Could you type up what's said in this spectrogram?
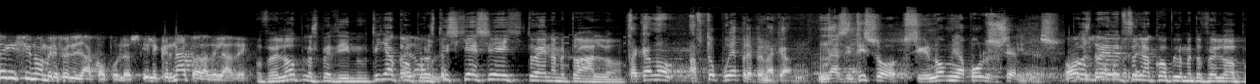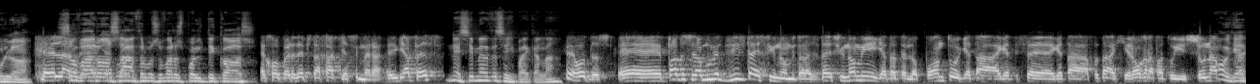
δεν έχει συγγνώμη, ρε φίλε Λιακόπουλος. Ειλικρινά τώρα δηλαδή. Ο Βελόπουλος, παιδί μου, τι Λιακόπουλος, τι σχέση έχει το ένα με το άλλο; Θα κάνω αυτό που έπρεπε να κάνω. Να ζητήσω συγγνώμη από όλους τους Έλληνες. Πώς μπέρδεψε ο Λιακόπουλο με το Βελόπουλο; Σοβαρός εγώ- άνθρωπος, σοβαρός πολιτικός. Έχω μπερδέψει τα χάπια σήμερα. Ε, για πες. Ναι, σήμερα δεν σε έχει πάει καλά. Ε, όντως. Ε, Πάντως να πούμε τι ζητάει συγγνώμη τώρα. Ζητάει συγγνώμη για τα τελοπών του, για, τα, για, τις, ε, για τα, αυτά τα χειρόγραφα του Ισούνα. Όχι, για το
